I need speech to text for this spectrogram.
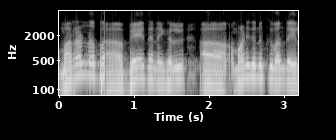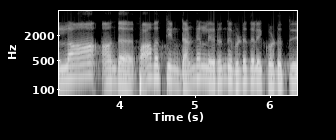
மரண வேதனைகள் மனிதனுக்கு வந்த எல்லா அந்த பாவத்தின் தண்டனையில் இருந்து விடுதலை கொடுத்து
